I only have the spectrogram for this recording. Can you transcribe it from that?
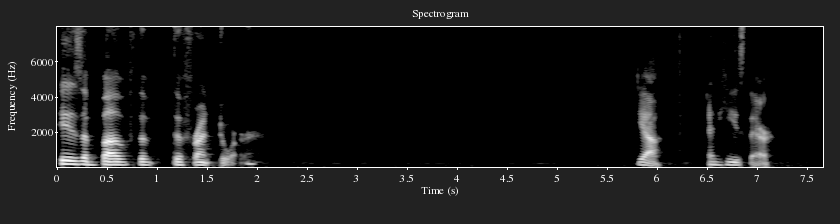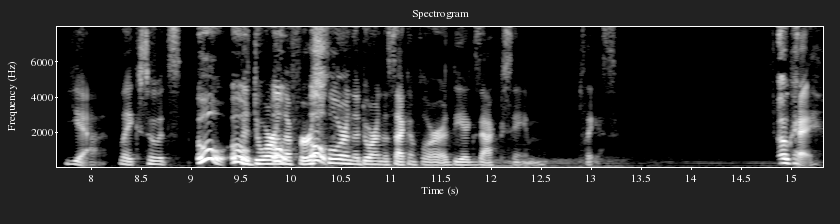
is above the, the front door. yeah. And he's there. Yeah. Like, so it's Ooh, ooh the door on the first ooh. floor and the door on the second floor are the exact same place. Okay.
